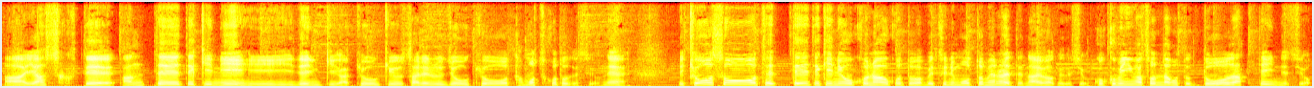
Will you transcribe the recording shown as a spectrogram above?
安くて安定的に電気が供給される状況を保つことですよね。競争を徹底的に行うことは別に求められてないわけですよ。国民はそんなことどうだっていいんですよ。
